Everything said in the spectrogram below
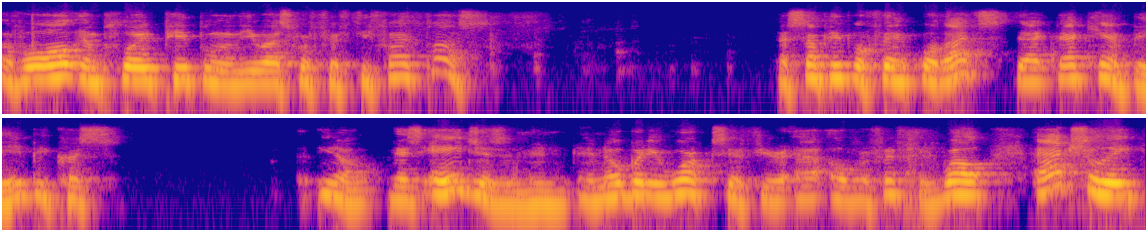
of all employed people in the US were 55 plus. Now, some people think, well, that's that, that can't be because you know, there's ageism and, and nobody works if you're over 50. Well, actually,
